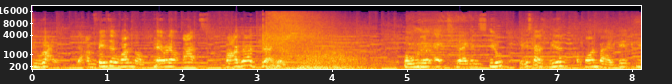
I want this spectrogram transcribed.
to right. The unfated one of Parallel Arts, Varga Dragres. Boulder X Dragon skill. If this card is ridden upon by a grade 3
